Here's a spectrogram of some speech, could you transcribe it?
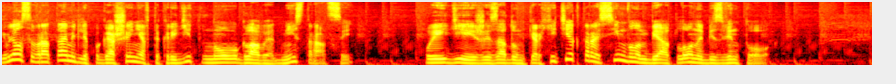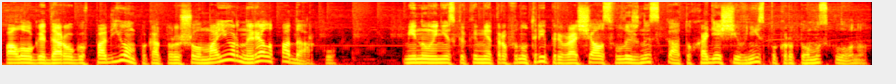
являлся вратами для погашения автокредита нового главы администрации. По идее же и задумке архитектора, символом биатлона без винтовок. Пологая дорога в подъем, по которой шел майор, ныряла под арку. Минуя несколько метров внутри, превращалась в лыжный скат, уходящий вниз по крутому склону.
